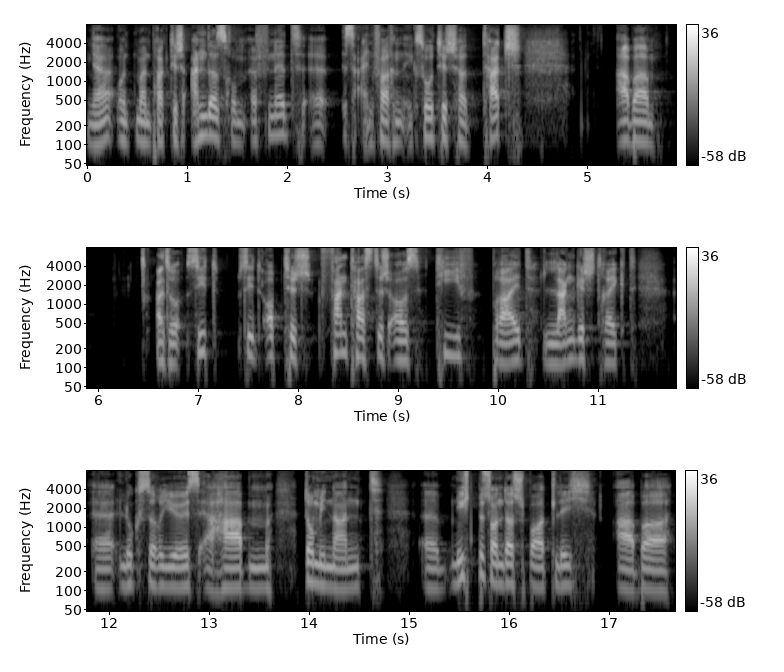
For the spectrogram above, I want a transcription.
Ja, und man praktisch andersrum öffnet, äh, ist einfach ein exotischer Touch. Aber also sieht, sieht optisch fantastisch aus, tief, breit, langgestreckt, äh, luxuriös, erhaben, dominant, äh, nicht besonders sportlich, aber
